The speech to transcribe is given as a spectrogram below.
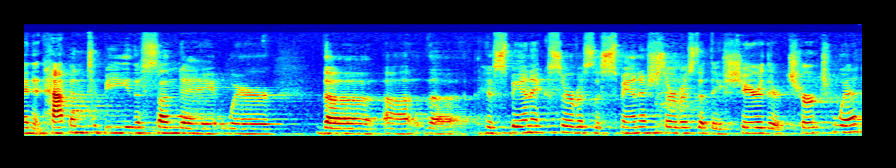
and it happened to be the Sunday where the, uh, the Hispanic service, the Spanish service that they share their church with,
